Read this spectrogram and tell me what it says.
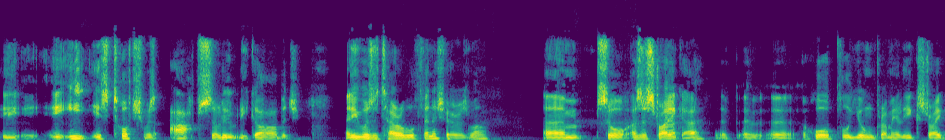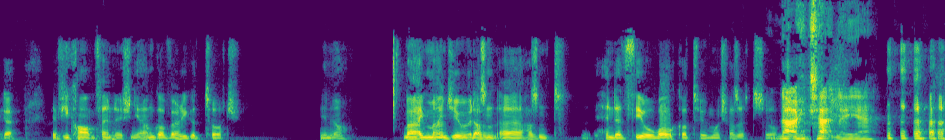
He, he, his touch was absolutely garbage, and he was a terrible finisher as well. Um, so, as a striker, a, a, a hopeful young Premier League striker, if you can't finish and you haven't got very good touch, you know, mind, mind you, it hasn't uh, hasn't hindered Theo Walcott too much, has it? So, No, exactly. Yeah.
